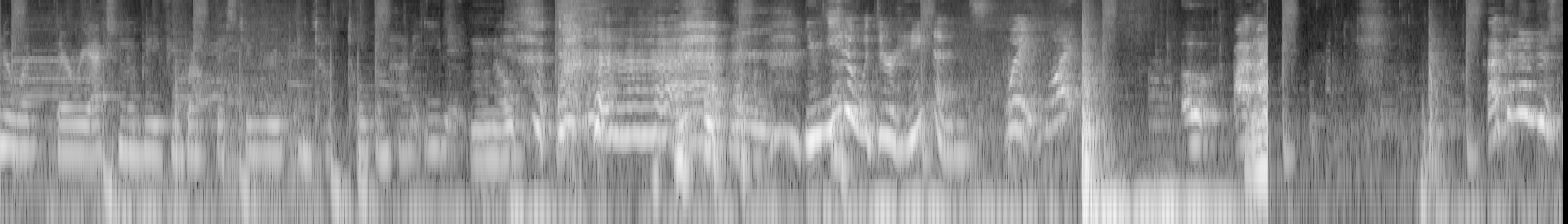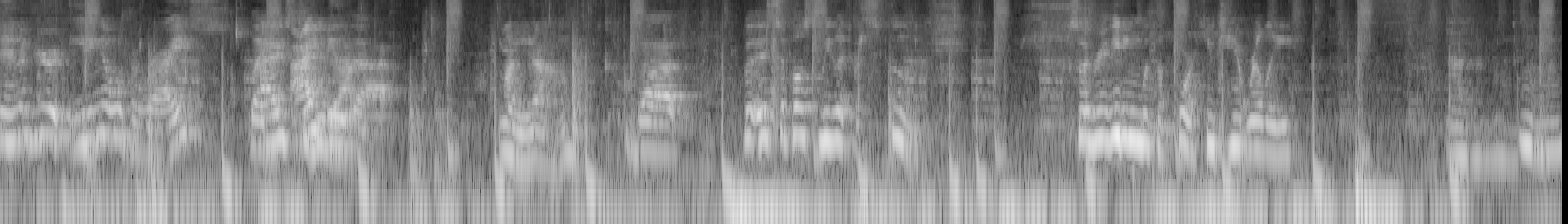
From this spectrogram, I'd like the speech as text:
wonder what their reaction would be if you brought this to a group and t- told them how to eat it. Nope. You eat it with your hands. Wait, what? Oh, I, I, I can understand if you're eating it with rice. Like, I I, used to do do that. that. Well, yeah. But But it's supposed to be like a spoon. So if you're eating with a fork, you can't really. I don't know. Mm-mm.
